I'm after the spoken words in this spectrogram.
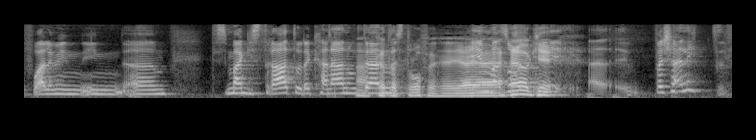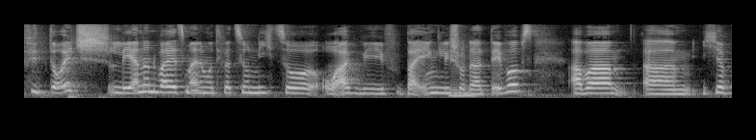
vor allem in, in ähm, das Magistrat oder keine Ahnung, ah, dann. Katastrophe, ja, ja. Also, okay. Äh, wahrscheinlich für Deutsch lernen war jetzt meine Motivation nicht so arg wie bei Englisch mhm. oder DevOps, aber ähm, ich habe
